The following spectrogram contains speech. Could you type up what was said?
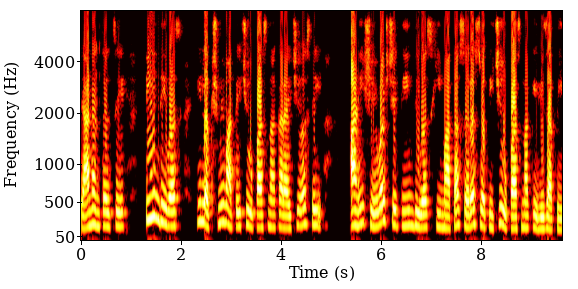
त्यानंतरचे तीन दिवस ही लक्ष्मी मातेची उपासना करायची असते आणि शेवटचे तीन दिवस ही माता सरस्वतीची उपासना केली जाते.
